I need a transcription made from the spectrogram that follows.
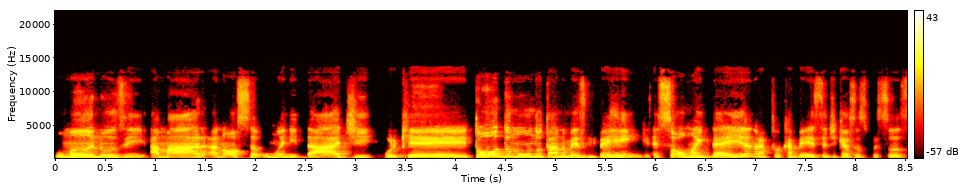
humanos e amar a nossa humanidade, porque todo mundo tá no mesmo perrengue. É só uma ideia na tua cabeça de que essas pessoas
